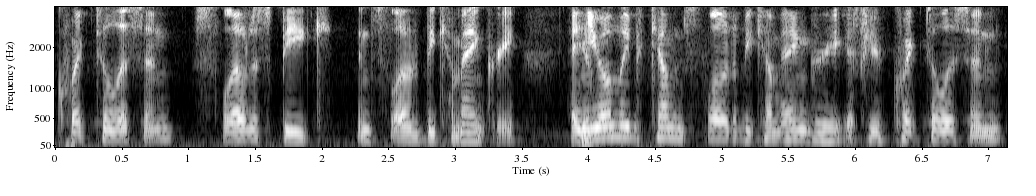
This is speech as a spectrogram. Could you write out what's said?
quick to listen, slow to speak, and slow to become angry. And Yep. you only become slow to become angry if you're quick to listen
